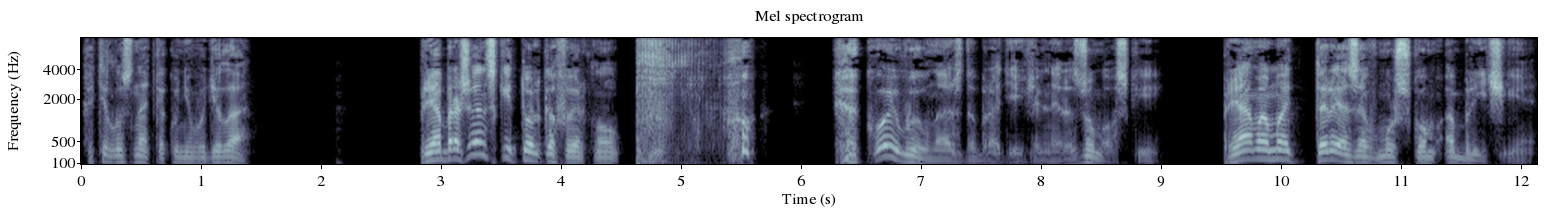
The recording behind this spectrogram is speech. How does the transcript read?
Хотел узнать, как у него дела. Преображенский только фыркнул. Какой вы у нас добродетельный, Разумовский. Прямо мать Тереза в мужском обличье.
